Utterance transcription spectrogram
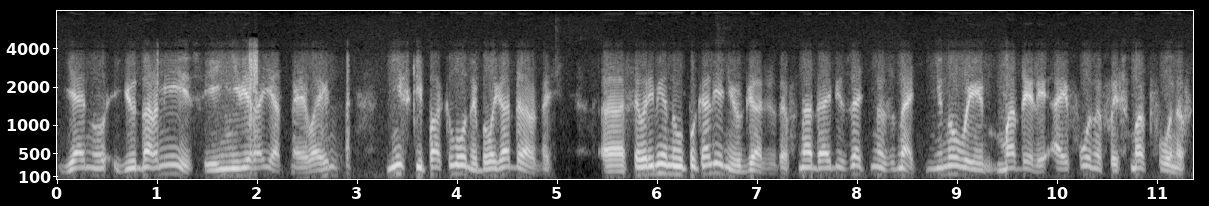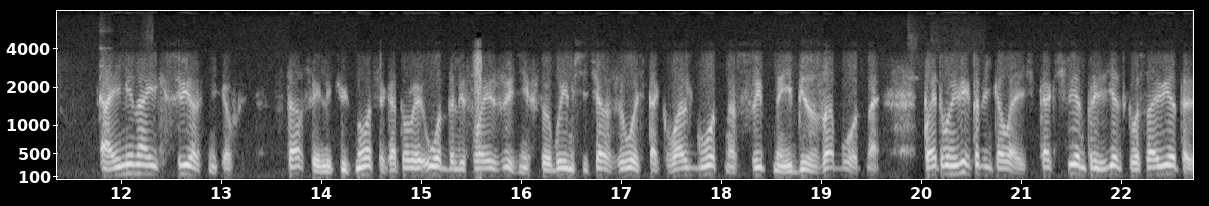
я юнармеец и невероятная война, низкий поклон и благодарность. Э, современному поколению гаджетов надо обязательно знать не новые модели айфонов и смартфонов, а имена их сверстников, старше или чуть младше, которые отдали свои жизни, чтобы им сейчас жилось так вольготно, сытно и беззаботно. Поэтому, Виктор Николаевич, как член президентского совета,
